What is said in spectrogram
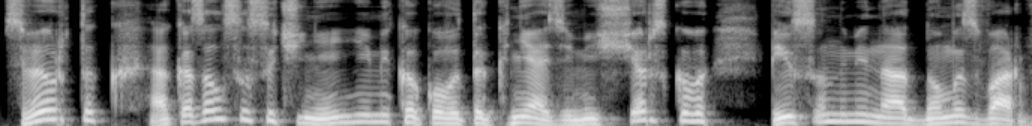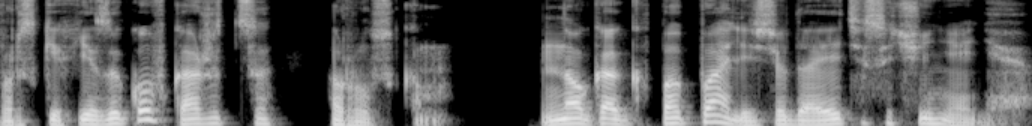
Сверток оказался сочинениями какого-то князя Мещерского, писанными на одном из варварских языков, кажется, русском. Но как попали сюда эти сочинения?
